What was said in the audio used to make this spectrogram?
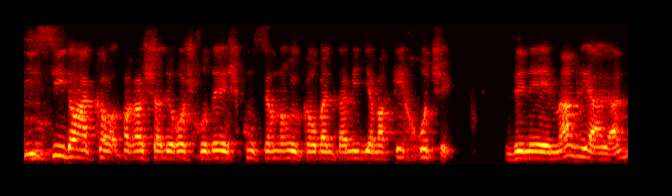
Ici, dans la paracha de Rosh Chodesh, concernant le Korban Tamid, il y a marqué Chodesh. Venehemar et Alan.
